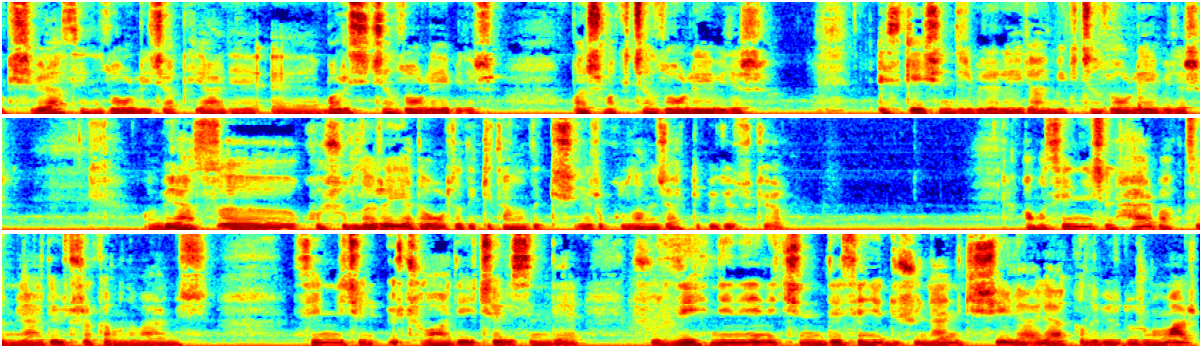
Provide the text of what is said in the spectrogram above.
Bu kişi biraz seni zorlayacak yani e, barış için zorlayabilir. Barışmak için zorlayabilir. Eski eşindir bir araya gelmek için zorlayabilir. Biraz e, koşulları ya da ortadaki tanıdık kişileri kullanacak gibi gözüküyor. Ama senin için her baktığım yerde 3 rakamını vermiş. Senin için 3 vade içerisinde şu zihninin içinde seni düşünen kişiyle alakalı bir durum var.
